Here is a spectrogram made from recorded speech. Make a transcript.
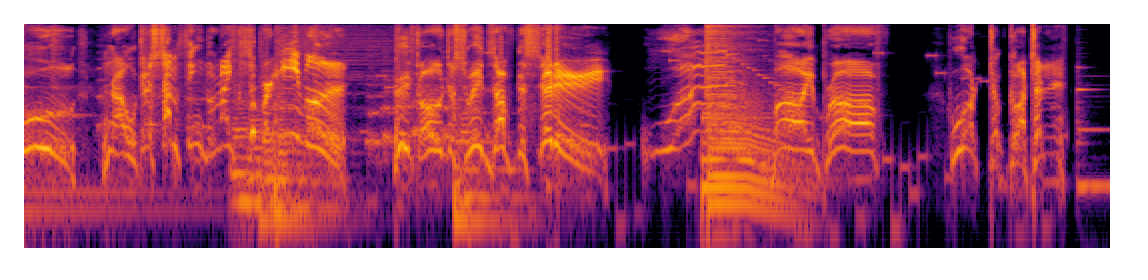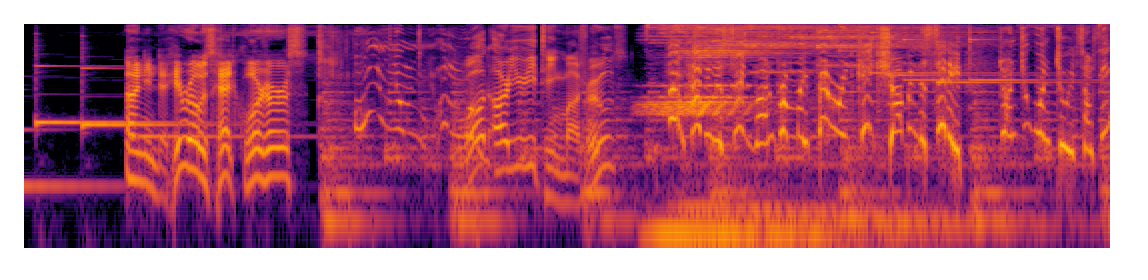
so cool! Now there's something like super evil! Eat all the sweets of the city! What? Bye, Prof! What a glutton! And in the heroes' headquarters, What are you eating, mushrooms? I'm having a sweet bun from my favorite cake shop in the city. Don't you want to eat something?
